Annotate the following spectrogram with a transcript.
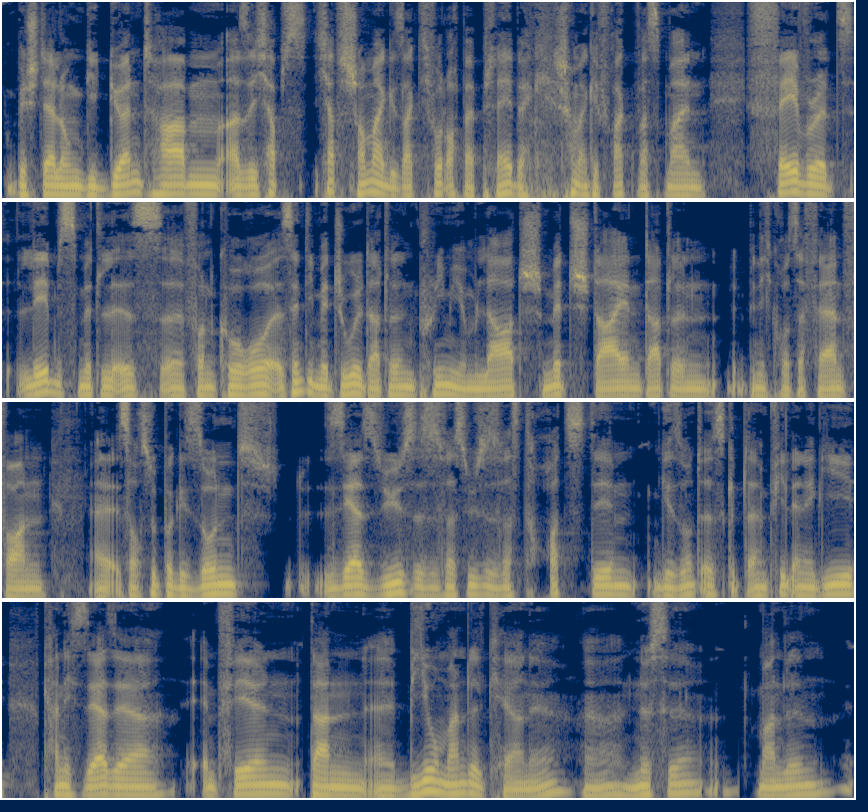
Bestellung gegönnt haben. Also ich hab's, ich hab's schon mal gesagt, ich wurde auch bei Playback schon mal gefragt, was mein Favorite Lebensmittel ist äh, von Coro. Es sind die Medjool-Datteln, Premium Large mit Stein-Datteln, bin ich großer Fan von. Äh, ist auch super gesund, sehr süß, es ist was Süßes, was trotzdem gesund ist, gibt einem viel Energie, kann ich sehr, sehr empfehlen. Dann Bio-Mandelkerne, ja, Nüsse, Mandeln,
